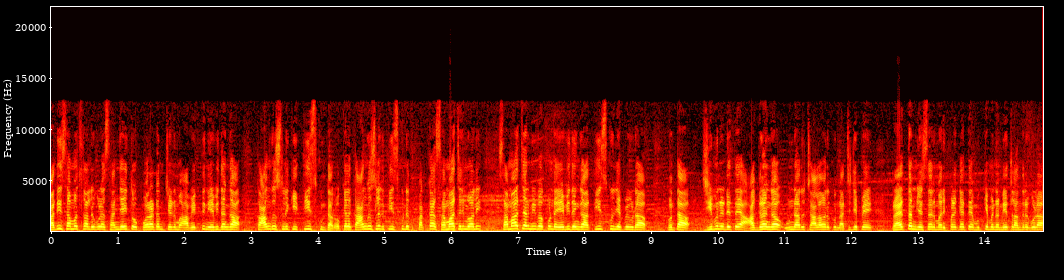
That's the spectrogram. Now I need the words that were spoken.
పది సంవత్సరాలు కూడా సంజయ్తో పోరాటం చేయడం ఆ వ్యక్తిని ఏ విధంగా కాంగ్రెస్లోకి తీసుకుంటారు. ఒకవేళ కాంగ్రెస్లోకి తీసుకుంటే పక్కా సమాచారం ఇవ్వాలి. సమాచారం ఇవ్వకుండా ఏ విధంగా తీసుకుని చెప్పి కూడా కొంత జీవన్ రెడ్డి అయితే ఆగ్రహంగా ఉన్నారు. చాలా వరకు నచ్చజెప్పే ప్రయత్నం చేశారు. మరి ఇప్పటికైతే ముఖ్యమైన నేతలందరూ కూడా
